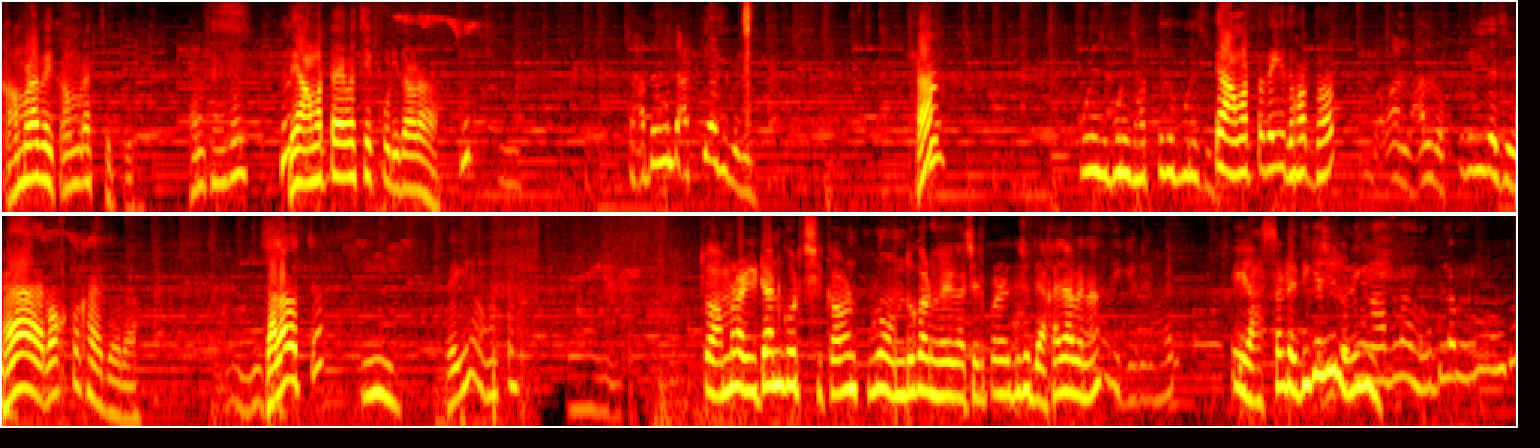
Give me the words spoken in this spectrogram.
কামড়াবে কামড়াচ্ছে তো। ফ্যান ফ্যান ফ্যান আমারটা একবার চেক করি দাঁড়া। হাতের মধ্যে আটকে আছে তো হ্যাঁ? পড়েছে পড়েছে হাত থেকে পড়েছে। আমারটা দেখি ধর ধর। লাল রক্ত বেরিয়ে গেছে। হ্যাঁ রক্ত খায় তো ওরা। জ্বালা হচ্ছে? দেখি তো আমরা রিটার্ন করছি কারণ পুরো অন্ধকার হয়ে গেছে এরপর আর কিছু দেখা যাবে না। এই রাস্তাটা এদিকে ছিল নাকি? উঠলাম নাকি বলতো?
